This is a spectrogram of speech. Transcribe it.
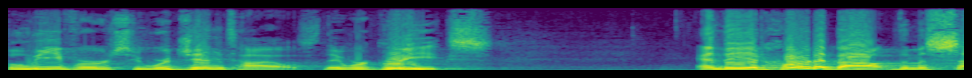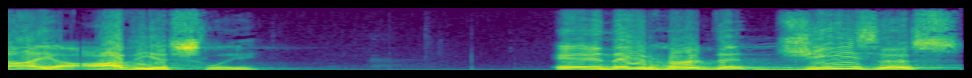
believers who were Gentiles. They were Greeks. And they had heard about the Messiah, obviously. And they had heard that Jesus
